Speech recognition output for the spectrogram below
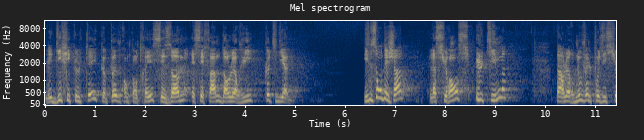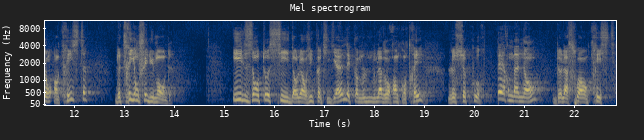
les difficultés que peuvent rencontrer ces hommes et ces femmes dans leur vie quotidienne. Ils ont déjà l'assurance ultime, par leur nouvelle position en Christ, de triompher du monde. Ils ont aussi dans leur vie quotidienne, et comme nous l'avons rencontré, le secours permanent de la foi en Christ.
